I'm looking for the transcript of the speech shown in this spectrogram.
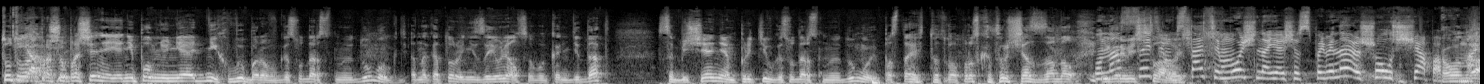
Тут Я вот- прошу прощения, я не помню ни одних выборов в Государственную Думу, на которые не заявлялся бы кандидат с обещанием прийти в Государственную Думу и поставить тот вопрос, который сейчас задал У Игорь нас с этим, Вячеславович. кстати, мощно, я сейчас вспоминаю, шел Щапов. Он- Один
